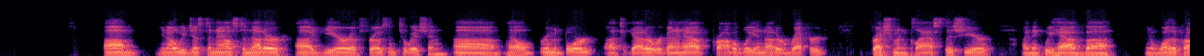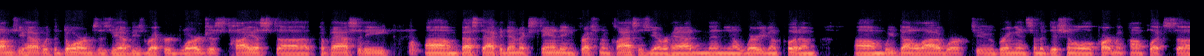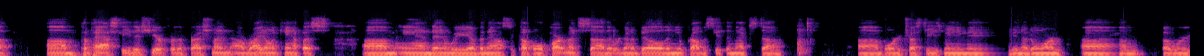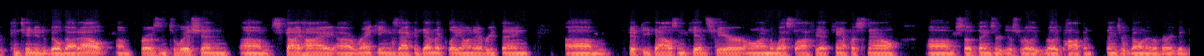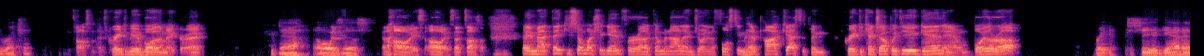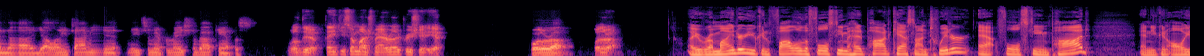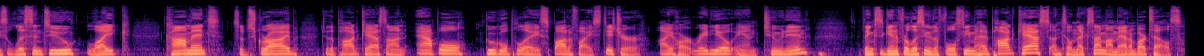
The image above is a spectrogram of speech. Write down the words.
Um, you know, we just announced another uh, year of frozen tuition. Uh, held room and board uh, together. We're going to have probably another record freshman class this year. I think we have, uh, you know, one of the problems you have with the dorms is you have these record largest, highest uh, capacity um, best academic standing freshman classes you ever had, and then you know where are you going to put them. Um, we've done a lot of work to bring in some additional apartment complex uh, um, capacity this year for the freshmen uh, right on campus. Um, and then we have announced a couple apartments uh, that we're going to build, and you'll probably see at the next um, uh, board of trustees meeting, maybe in a dorm. Um, but we're continue to build that out. Um, frozen tuition, um, sky high uh, rankings academically on everything. Um, 50,000 kids here on the West Lafayette campus now. So things are just really, really popping. Things are going in a very good direction. It's awesome. It's great to be a Boilermaker, right? Yeah, it always is. always, always. That's awesome. Hey, Matt, thank you so much again for uh, coming on and joining the Full Steam Ahead podcast. It's been great to catch up with you again and boiler up great to see you again and uh, yell anytime you need some information about campus. Will do. Thank you so much, Matt. I really appreciate you. Boiler up. Boiler up. A reminder you can follow the Full Steam Ahead podcast on Twitter at Full Steam Pod. And you can always listen to, like, comment, subscribe to the podcast on Apple, Google Play, Spotify, Stitcher, iHeartRadio, and TuneIn. Thanks again for listening to the Full Steam Ahead podcast. Until next time, I'm Adam Bartels.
